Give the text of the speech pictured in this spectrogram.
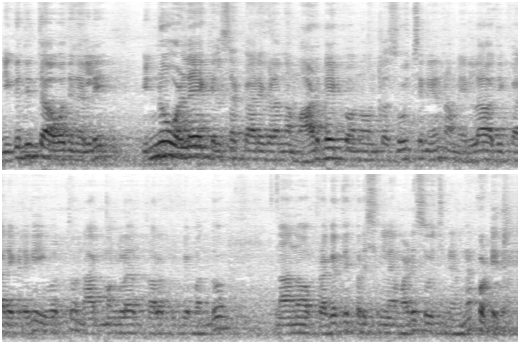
ನಿಗದಿತ ಅವಧಿನಲ್ಲಿ ಇನ್ನೂ ಒಳ್ಳೆಯ ಕೆಲಸ ಕಾರ್ಯಗಳನ್ನು ಮಾಡಬೇಕು ಅನ್ನುವಂಥ ಸೂಚನೆಯನ್ನು ನಮ್ಮ ಎಲ್ಲ ಅಧಿಕಾರಿಗಳಿಗೆ ಇವತ್ತು ನಾಗಮಂಗಲ ತಾಲೂಕಿಗೆ ಬಂದು ನಾನು ಪ್ರಗತಿ ಪರಿಶೀಲನೆ ಮಾಡಿ ಸೂಚನೆಯನ್ನು ಕೊಟ್ಟಿದ್ದೆ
